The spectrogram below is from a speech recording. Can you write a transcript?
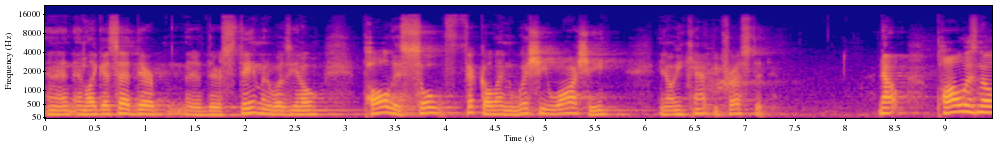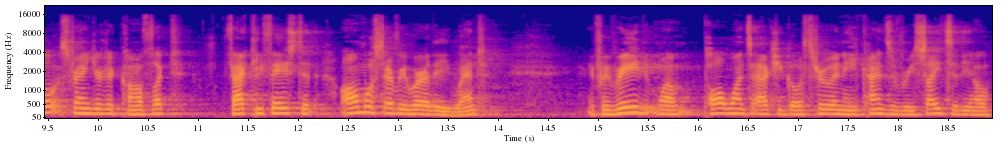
And, and like I said, their, their, statement was, you know, Paul is so fickle and wishy washy, you know, he can't be trusted. Now, Paul was no stranger to conflict. In fact, he faced it almost everywhere that he went. If we read, well, Paul once actually goes through and he kind of recites it, you know,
